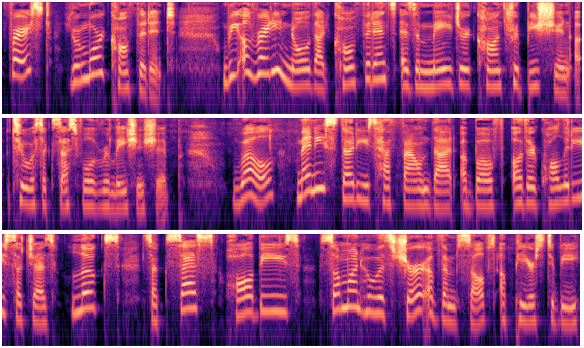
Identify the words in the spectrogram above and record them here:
First, you're more confident. We already know that confidence is a major contribution uh, to a successful relationship. Well, many studies have found that above other qualities such as looks, success, hobbies, someone who is sure of themselves appears to be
